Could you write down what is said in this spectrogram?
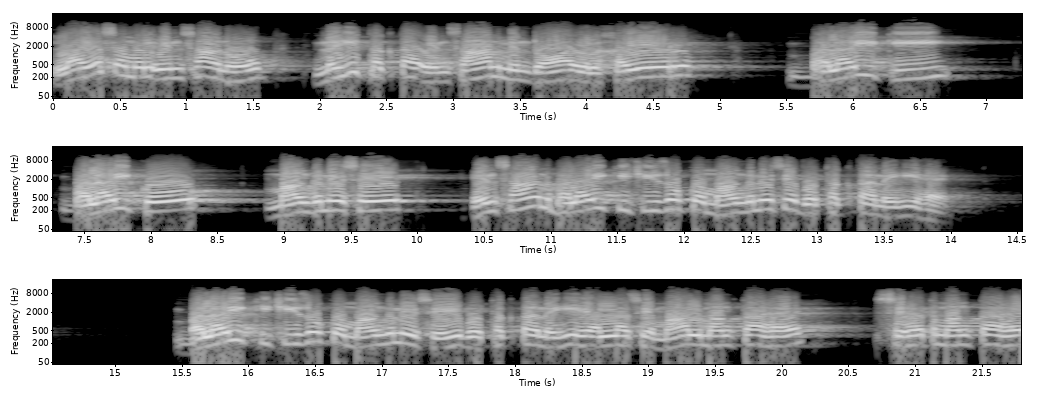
لا يسم الانسان، نہیں تھکتا انسان من دعاء الخیر، بھلائی کی، بھلائی کو مانگنے سے، انسان بھلائی کی چیزوں کو مانگنے سے وہ تھکتا نہیں ہے۔ بھلائی کی چیزوں کو مانگنے سے وہ تھکتا نہیں ہے، اللہ سے مال مانگتا ہے، صحت مانگتا ہے،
